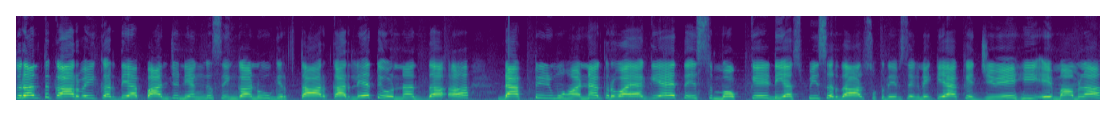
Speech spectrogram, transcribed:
ਤੁਰੰਤ ਕਾਰਵਾਈ ਕਰਦਿਆਂ ਪੰਜ ਨਿਹੰਗ ਸਿੰਘਾਂ ਨੂੰ ਗ੍ਰਿਫਤਾਰ ਕਰ ਲਿਆ ਤੇ ਉਹਨਾਂ ਦਾ ਡਾਕਟਰੀ ਮੁਹਾਨਾ ਕਰਵਾਇਆ ਗਿਆ ਹੈ ਤੇ ਇਸ ਮੌਕੇ ਡੀਐਸਪੀ ਸਰਦਾਰ ਸੁਖਦੇਵ ਸਿੰਘ ਨੇ ਕਿਹਾ ਕਿ ਜਿਵੇਂ ਹੀ ਇਹ ਮਾਮਲਾ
